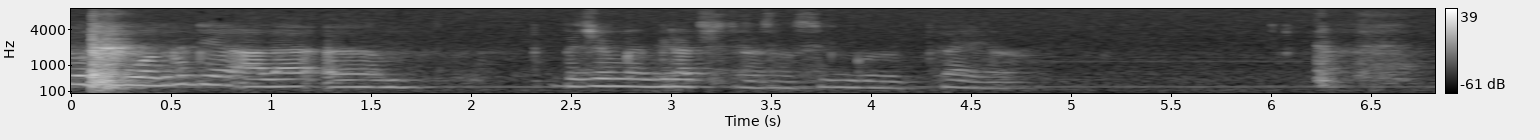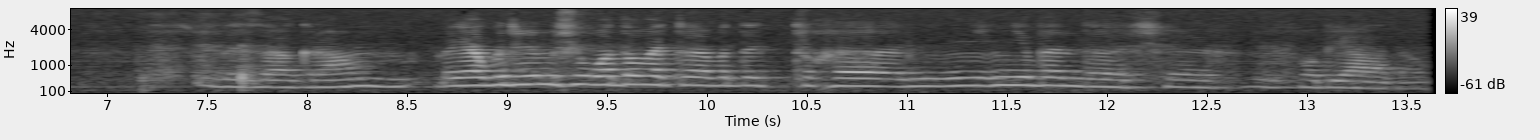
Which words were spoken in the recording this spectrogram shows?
to już było drugie, ale em, będziemy grać teraz na single player. Sobie zagram. Jak będziemy się ładować, to ja będę trochę, nie, nie będę się wypowiadał.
